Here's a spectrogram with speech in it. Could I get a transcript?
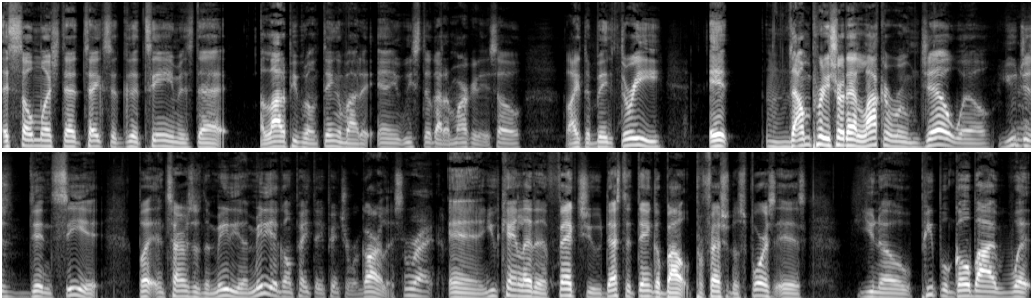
it's so much that takes a good team is that a lot of people don't think about it, and we still got to market it. So, like the big three, it I'm pretty sure that locker room gel well. You just didn't see it. But in terms of the media, the media gonna paint their picture regardless, Right. And you can't let it affect you. That's the thing about professional sports is, you know, people go by what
